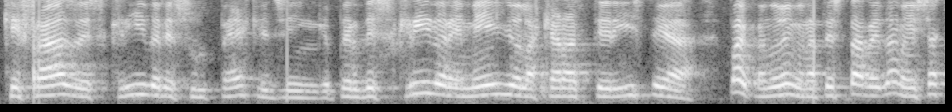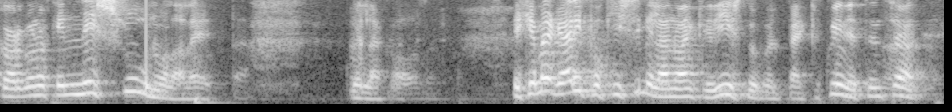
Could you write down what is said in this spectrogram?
che frase scrivere sul packaging per descrivere meglio la caratteristica. Poi quando vengono a testarle da noi si accorgono che nessuno l'ha letta quella cosa. E che magari pochissimi l'hanno anche visto quel pack. Quindi attenzione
